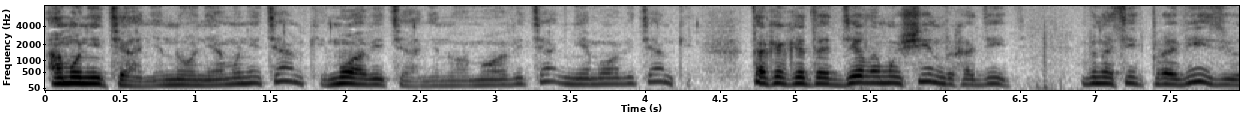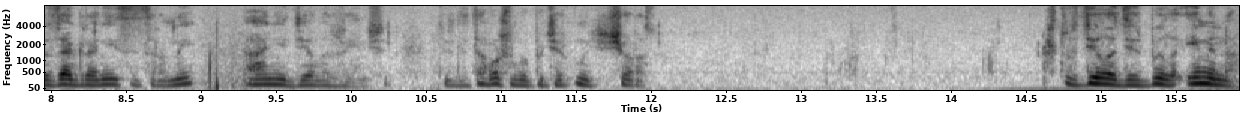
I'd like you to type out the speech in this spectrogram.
амунитяне, но не амунитянки, муавитяне, но муавитяне, не муавитянки, так как это дело мужчин выходить, выносить провизию за границы страны, а не дело женщин. То есть для того, чтобы подчеркнуть еще раз, что сделать здесь было именно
